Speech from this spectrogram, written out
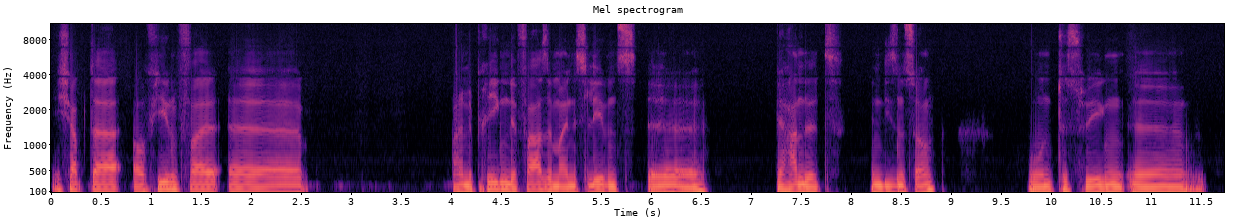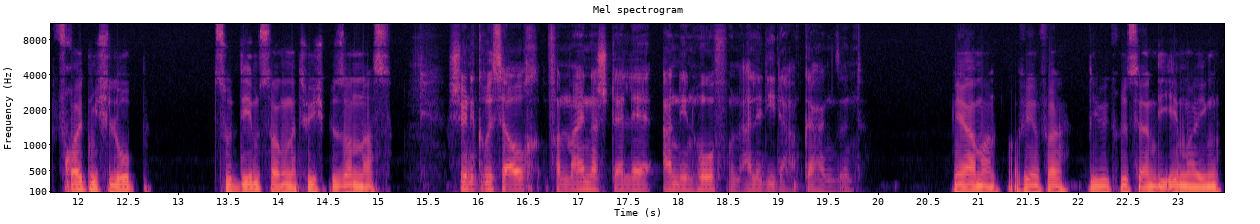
Ich habe da auf jeden Fall äh, eine prägende Phase meines Lebens äh, behandelt in diesem Song. Und deswegen äh, freut mich Lob zu dem Song natürlich besonders. Schöne Grüße auch von meiner Stelle an den Hof und alle, die da abgehangen sind. Ja, Mann, auf jeden Fall. Liebe Grüße an die ehemaligen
